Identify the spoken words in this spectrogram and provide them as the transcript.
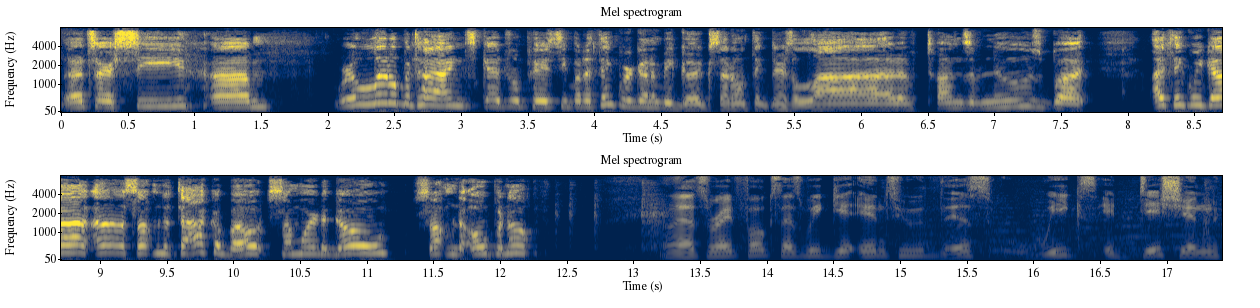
that's our C. Um, we're a little behind schedule, Pacey, but I think we're going to be good because I don't think there's a lot of tons of news. But I think we got uh, something to talk about, somewhere to go, something to open up. That's right, folks. As we get into this week's edition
